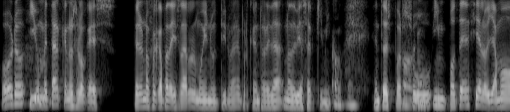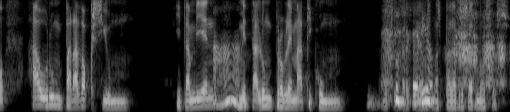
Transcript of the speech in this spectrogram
oro y un metal que no sé lo que es. Pero no fue capaz de aislarlo, muy inútil, ¿vale? Porque en realidad no debía ser químico. Entonces, por su impotencia, lo llamó aurum paradoxium. Y también Ah. metalum problematicum. Aquí para que veamos más palabras hermosos.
